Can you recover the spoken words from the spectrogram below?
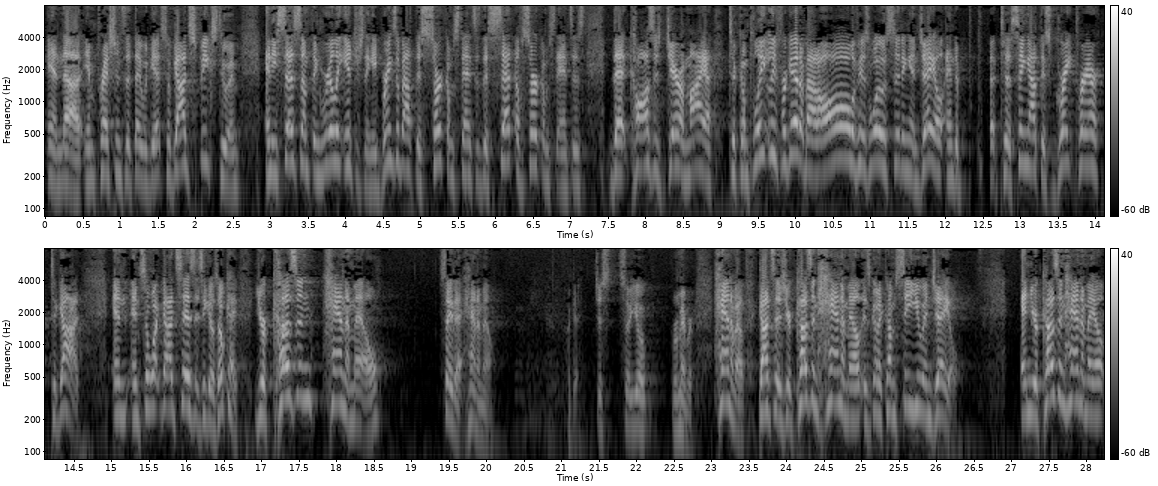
and uh, impressions that they would get. So God speaks to him and he says something really interesting. He brings about this circumstances, this set of circumstances that causes Jeremiah to completely forget about all of his woes sitting in jail and to, uh, to sing out this great prayer to God. And, and so what God says is he goes, okay, your cousin Hanamel, say that, Hanamel. Okay, just so you'll remember. Hanamel. God says, Your cousin Hanamel is going to come see you in jail. And your cousin Hanamel,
